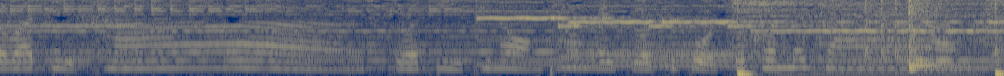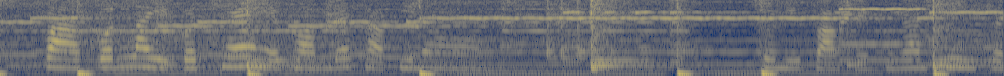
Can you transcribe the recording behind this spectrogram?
สวัสดีค่ะ สวัสดีพี่น้องท่านในสวนสุโขสุขคนนะจ๊ะฝากกดไลค์กดแชร์ให้พร้อมด้วยค่ะพี่น้องช่วงนี้ฝากเป็นผลงานเพลงซา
